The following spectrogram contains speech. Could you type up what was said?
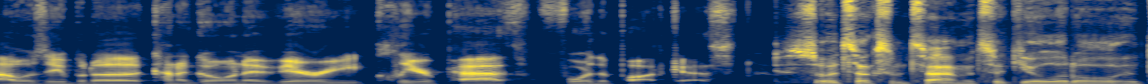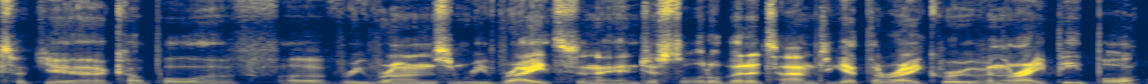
I was able to kind of go in a very clear path for the podcast. So it took some time. It took you a little. It took you a couple of, of reruns and rewrites, and, and just a little bit of time to get the right groove and the right people.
